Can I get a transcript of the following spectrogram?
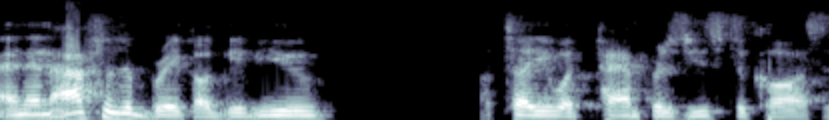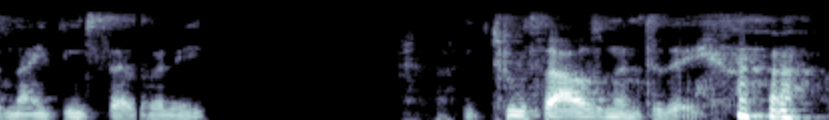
And then after the break, I'll give you, I'll tell you what Pampers used to cost in 1970, in 2000, and today.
